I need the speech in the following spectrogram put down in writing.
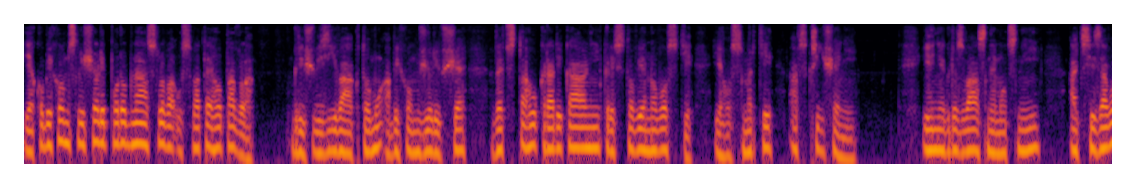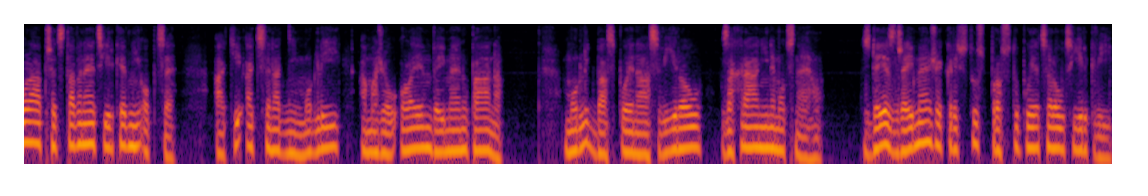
Jako bychom slyšeli podobná slova u svatého Pavla, když vyzývá k tomu, abychom žili vše ve vztahu k radikální Kristově novosti, jeho smrti a vzkříšení. Je někdo z vás nemocný, ať si zavolá představené církevní obce a ti, ať se nad ním modlí a mažou olejem ve jménu pána. Modlitba spojená s vírou zachrání nemocného. Zde je zřejmé, že Kristus prostupuje celou církví.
